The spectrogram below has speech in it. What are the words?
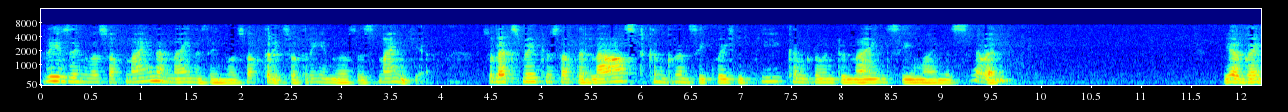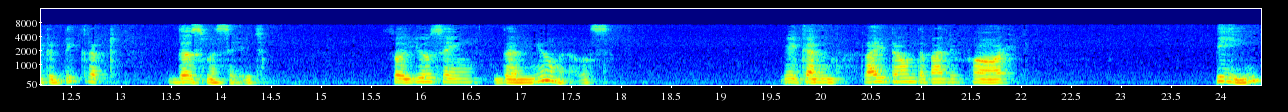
3 is inverse of 9 and 9 is inverse of 3. So 3 inverse is 9 here. So let's make use of the last congruence equation P congruent to 9C minus 7. We are going to decrypt this message. So using the numerals, we can write down the value for P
